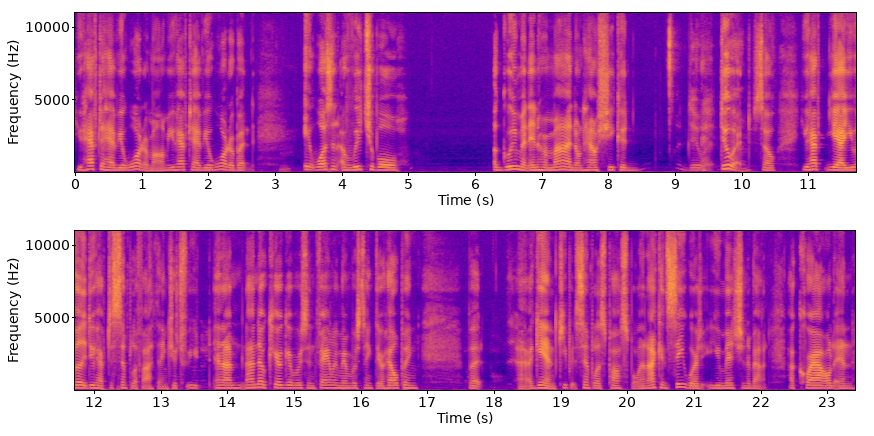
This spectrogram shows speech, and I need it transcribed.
you have to have your water mom you have to have your water but hmm. it wasn't a reachable agreement in her mind on how she could Do eh, it. do it. So you have, yeah, you really do have to simplify things. You're, you, and I'm, I know caregivers and family members think they're helping, but again, keep it simple as possible. And I can see where you mentioned about a crowd and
